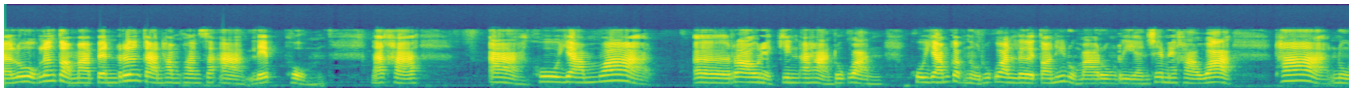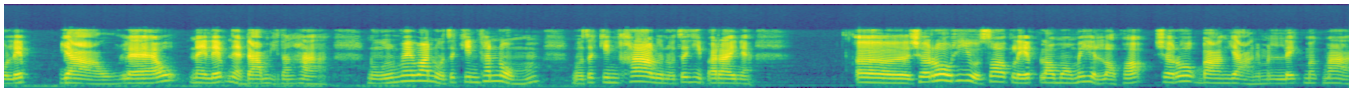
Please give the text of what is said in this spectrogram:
นะลูก เรื่องต่อมาเป็นเรื่องการทำความสะอาดเล็บผมนะคะ อ่าครูย้ำว่าเออเราเนี่ยกินอาหารทุกวัน ครูย้ำกับหนูทุกวันเลยตอนที่หนูมาโรงเรียนใช่ไหมคะว่า ถ้าหนูเล็บยาวแล้วในเล็บเนี่ยดำอีกต่างหากหนูไม่ว่าหนูจะกินขนม หนูจะกินข้าวหรือหนูจะหยิบอะไรเนี่ยเออเชื้อโรคที่อยู่ซอกเล็บ เรามองไม่เห็นหรอกเพราะเชื้อโรคบางอย่างเนี่ยมันเล็กมาก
